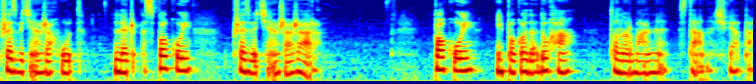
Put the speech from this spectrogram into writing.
przezwycięża chłód, lecz spokój przezwycięża żar. Pokój i pogoda ducha to normalny stan świata.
